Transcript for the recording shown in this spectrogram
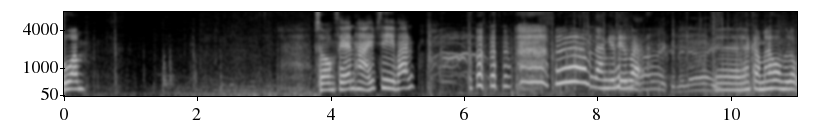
รวมสองแสนหาสิบสี่พันมันดังอยู่พี่ลูกละเอ้ยขึ้นเลยเออขับมาโฮมไปลูก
